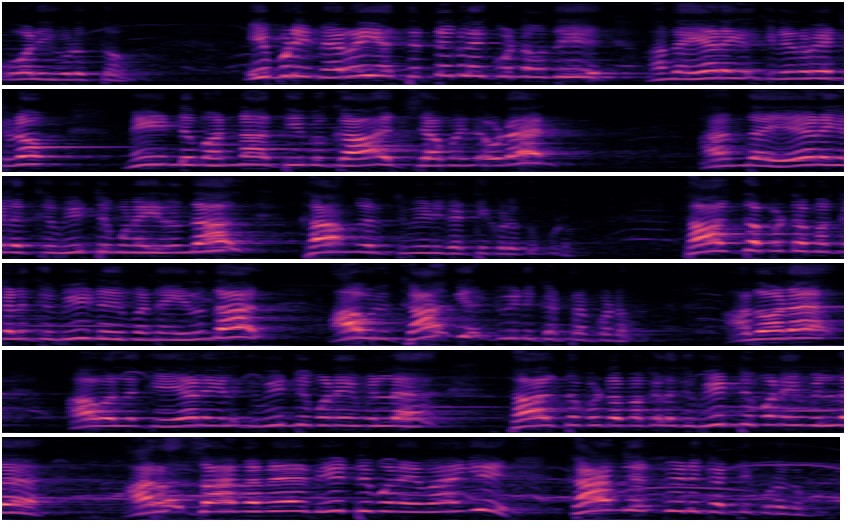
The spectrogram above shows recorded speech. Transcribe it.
கோழி கொடுத்தோம். இப்படி நிறைய திட்டங்களை கொண்டு வந்து அந்த ஏழைகளுக்கு நிறைவேற்றினோம். மீண்டும் அண்ணா தீவுக்கு ஆட்சி அமைந்தவுடன் அந்த ஏழைகளுக்கு வீட்டு முனை இருந்தால் காங்கிரட் வீடு கட்டி கொடுக்கப்படும். தாழ்த்தப்பட்ட மக்களுக்கு வீடு மனை இருந்தால் அவருக்கு காங்கிரட் வீடு கட்டப்படும். அதோட அவர்களுக்கு ஏழைகளுக்கு வீட்டு மனையும் இல்லை தாழ்த்தப்பட்ட மக்களுக்கு வீட்டு மனையும் இல்லை அரசாங்கமே வீட்டு மனை வாங்கி காங்கிரட் வீடு கட்டி கொடுக்கப்படும்.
